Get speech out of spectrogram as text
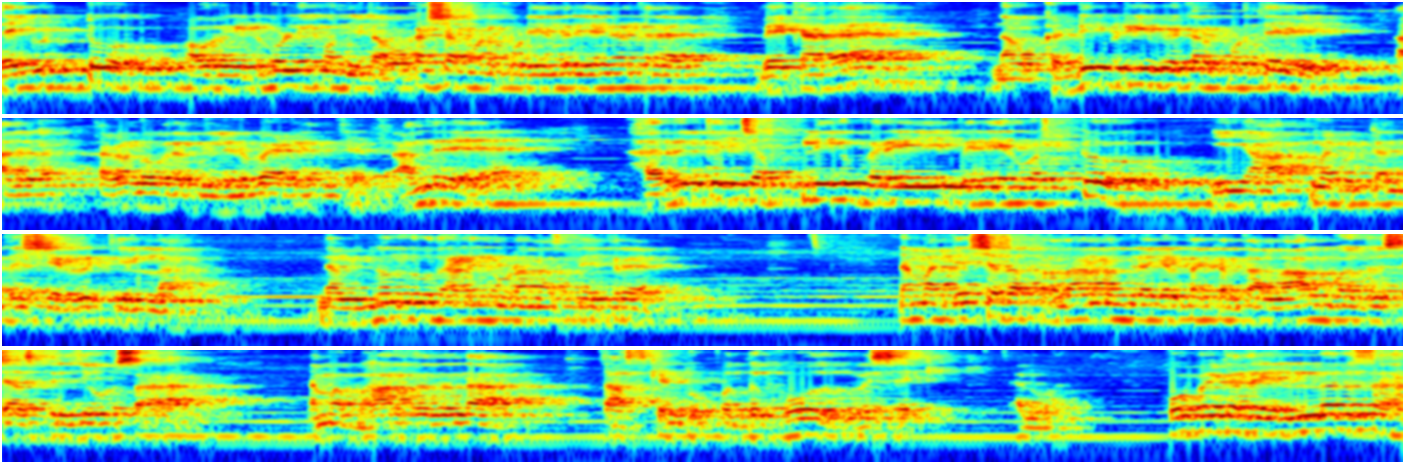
ದಯವಿಟ್ಟು ಅವ್ರು ಇಟ್ಕೊಳ್ಳಿಕ್ಕೆ ಒಂದಿಟ್ಟು ಅವಕಾಶ ಮಾಡಿಕೊಡಿ. ಅಂದರೆ ಏನು ಹೇಳ್ತಾರೆ, ಬೇಕಾದ್ರೆ ನಾವು ಕಡ್ಡಿ ಬಿಡಿಗೆ ಬೇಕಾದ್ರೆ ಕೊಡ್ತೇವೆ ಅದ್ರ ತಗೊಂಡು ಹೋಗ್ರೆ ಇಲ್ಲಿ ಇಡಬೇಡ್ರಿ ಅಂತ ಹೇಳ್ತಾರೆ. ಅಂದರೆ ಹರಕ ಚಪ್ಪಲಿಗೆ ಬೆರೆ ಬೆರೆ ಇರುವಷ್ಟು ಈ ಆತ್ಮ ಬಿಟ್ಟಂಥ ಶರೀರಕ್ಕೆ ಇಲ್ಲ. ನಾವು ಇನ್ನೊಂದು ಉದಾಹರಣೆ ನೋಡೋಣ ಸ್ನೇಹಿತರೆ. ನಮ್ಮ ದೇಶದ ಪ್ರಧಾನಮಂತ್ರಿ ಆಗಿರ್ತಕ್ಕಂಥ ಲಾಲ್ ಬಹದ್ದೂರ್ ಶಾಸ್ತ್ರಿಜಿಯವರು ಸಹ ನಮ್ಮ ಭಾರತದಿಂದ ತಾಸ್ಕೆಂಟ್ ಒಪ್ಪಂದಕ್ಕೆ ಹೋದರು ರಷ್ಯಾಕ್ಕೆ ಅಲ್ವಾ? ಹೋಗ್ಬೇಕಾದ್ರೆ ಎಲ್ಲರೂ ಸಹ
